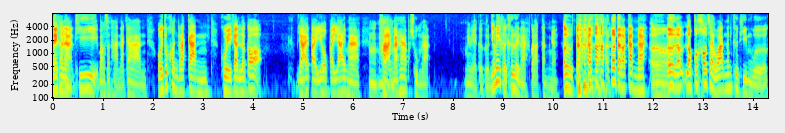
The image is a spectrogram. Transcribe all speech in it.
ในขณะที่บางสถานการณ์ โอ้ยทุกคนรักกันคุยกันแล้วก็ย้ายไปโยกไปย้ายมาอืมผ่านมาห้าประชุมแล้วไม่มีอะไรเกิดขึ้นยังไม่เกิดขึ้นเลยนะ ก็รักกันไง เออแต่รักกันนะเออแต่รักกันนะ เออเออแล้วเราก็เข้าใจว่านั่นคือทีมเวิร์ก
